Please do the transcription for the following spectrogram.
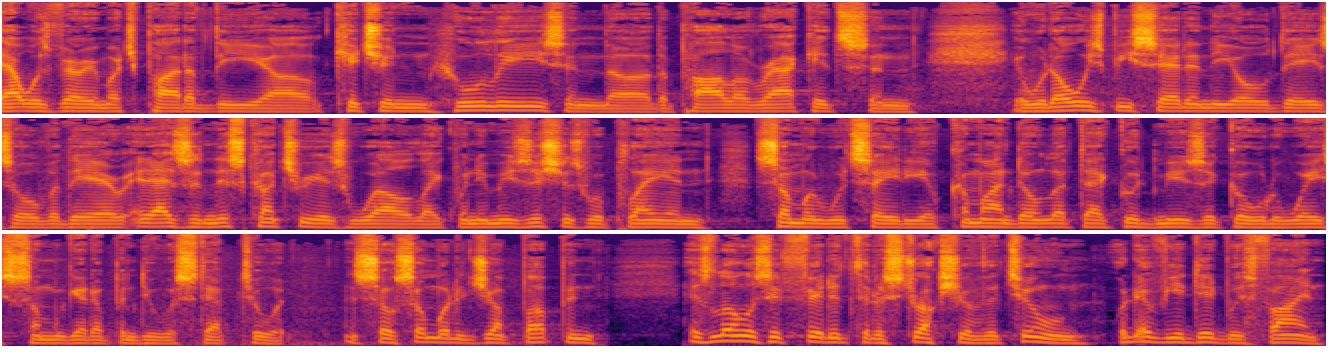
that was very much part of the uh, kitchen hoolies and uh, the parlor rackets. And it would always be said in the old days over there, and as in this country as well, like when the musicians were playing, someone would say to you, Come on, don't let that good music go to waste. Someone get up and do a step to it. And so someone would jump up and as long as it fit into the structure of the tune, whatever you did was fine.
